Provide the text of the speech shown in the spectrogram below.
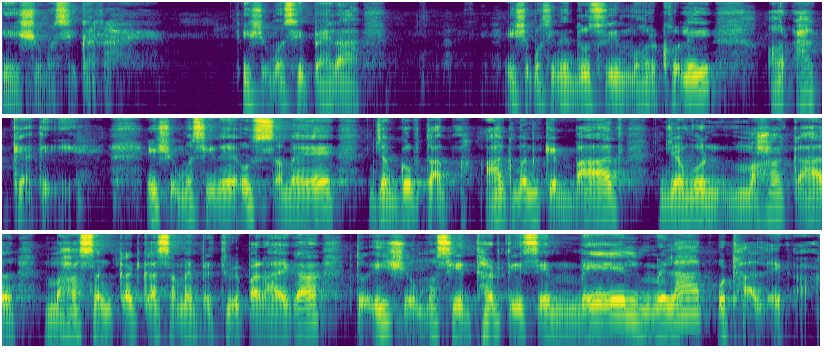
ये यीशु मसीह कर रहा है। यीशु मसीह पहला यीशु मसीह ने दूसरी मोहर खोली और आज्ञा दी यीशु मसीह ने उस समय जब गुप्त आगमन के बाद जब वो महाकाल, महासंकट का समय पृथ्वी पर आएगा तो यीशु मसीह धरती से मेल मिलाप उठा लेगा।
